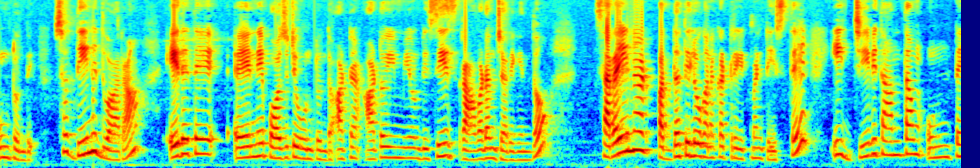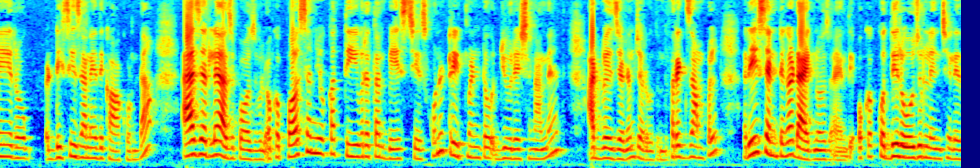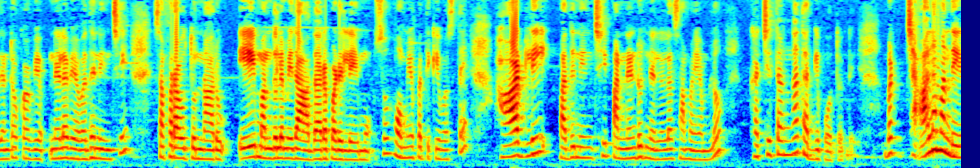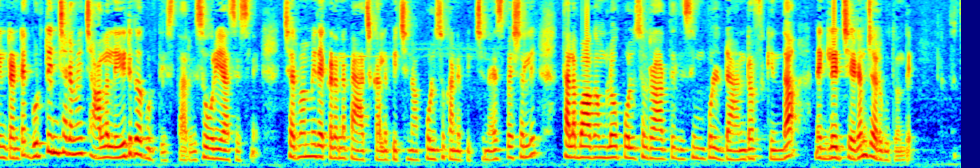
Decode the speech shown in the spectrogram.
ఉంటుంది. సో దీని ద్వారా ఏదైతే ఏఎన్ఏ పాజిటివ్ ఉంటుందో అట ఆటో ఇమ్యూన్ డిసీజ్ రావడం జరిగిందో సరైన పద్ధతిలో కనుక ట్రీట్మెంట్ ఇస్తే ఈ జీవితాంతం ఉంటే రో డిసీజ్ అనేది కాకుండా యాజ్ ఎర్లీ యాజ్ పాసిబుల్ ఒక పర్సన్ యొక్క తీవ్రతను బేస్ చేసుకొని ట్రీట్మెంట్ డ్యూరేషన్ అనేది అడ్వైజ్ చేయడం జరుగుతుంది. ఫర్ ఎగ్జాంపుల్ రీసెంట్గా డయాగ్నోజ్ అయింది. ఒక కొద్ది రోజుల నుంచి లేదంటే ఒక వ్య- నెల వ్యవధి నుంచి సఫర్ అవుతున్నారు. ఏ మందుల మీద ఆధారపడి లేము. సో హోమియోపతికి వస్తే హార్డ్లీ పది నుంచి పన్నెండు నెలల సమయంలో ఖచ్చితంగా తగ్గిపోతుంది. బట్ చాలామంది ఏంటంటే గుర్తించడమే చాలా లేటుగా గుర్తిస్తారు ఈ సోరియాసిస్ని. చర్మం మీద ఎక్కడైనా ప్యాచ్ కనిపించినా పొలుసు కనిపించినా ఎస్పెషల్లీ తల భాగంలో పొలుసులు రాడితే ఇది సింపుల్ డాండ్రఫ్ కింద నెగ్లెక్ట్ చేయడం జరుగుతుంది.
